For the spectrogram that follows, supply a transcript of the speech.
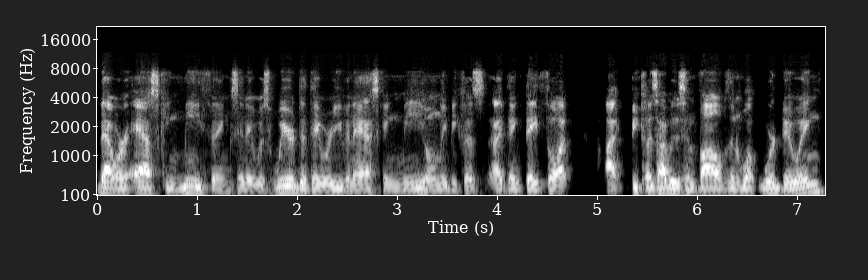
that were asking me things, and it was weird that they were even asking me only because I think they thought I because I was involved in what we're doing.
